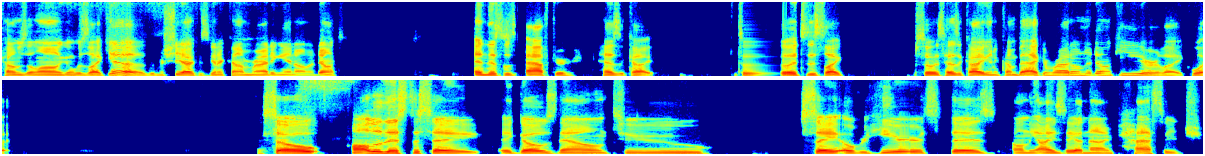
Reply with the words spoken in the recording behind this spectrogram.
comes along and was like, Yeah, the Mashiach is going to come riding in on a donkey. And this was after Hezekiah. So, so it's just like, so is Hezekiah going to come back and ride on the donkey or like what? So all of this to say, it goes down to say over here, it says on the Isaiah 9 passage,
